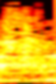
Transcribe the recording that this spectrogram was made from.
بسم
